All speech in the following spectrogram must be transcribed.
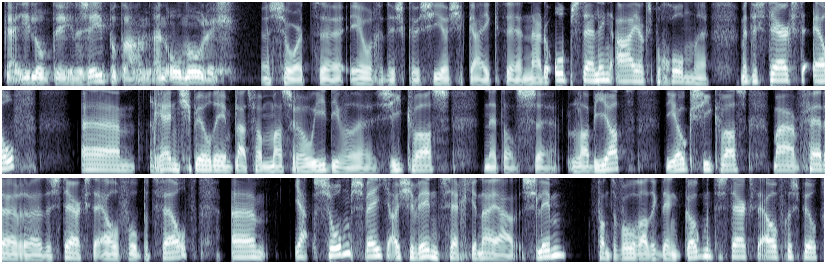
ja, je loopt tegen de zeepelt aan en onnodig. Een soort eh, eeuwige discussie als je kijkt eh, naar de opstelling. Ajax begon eh, met de sterkste elf. Ehm Rens speelde in plaats van Masraoui, die ziek was. Net als Labiat, die ook ziek was. Maar verder de sterkste elf op het veld. Ehm, ja, soms, weet je, als je wint, zeg je, nou ja, slim. Van tevoren had ik denk ik ook met de sterkste elf gespeeld.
